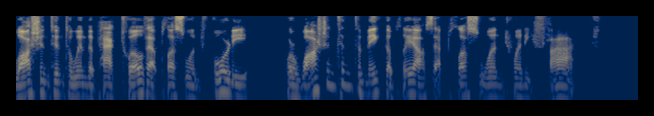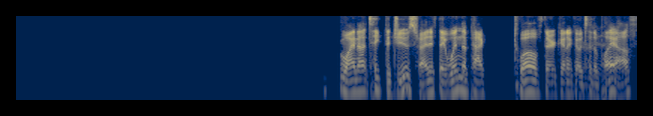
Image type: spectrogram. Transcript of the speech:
Washington to win the Pac 12 at plus 140 or Washington to make the playoffs at plus 125? Why not take the juice, right? If they win the Pac 12, they're going to go to the playoff.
